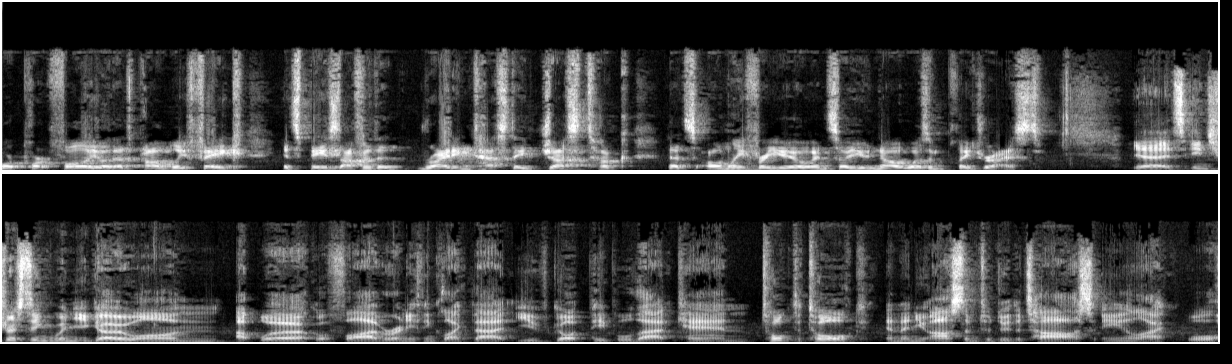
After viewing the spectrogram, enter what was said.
or portfolio that's probably fake. It's based off of the writing test they just took that's only for you, and so you know it wasn't plagiarized. Yeah, it's interesting when you go on Upwork or Fiverr or anything like that. You've got people that can talk the talk, and then you ask them to do the task, and you're like, "Oh,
